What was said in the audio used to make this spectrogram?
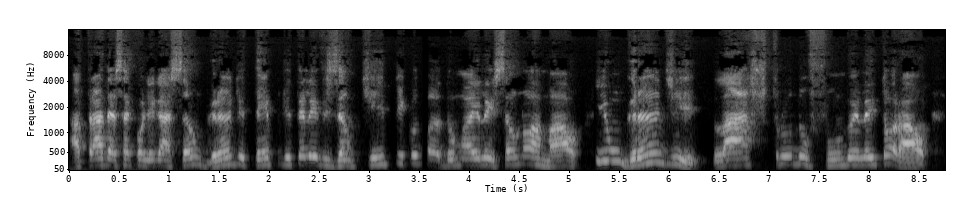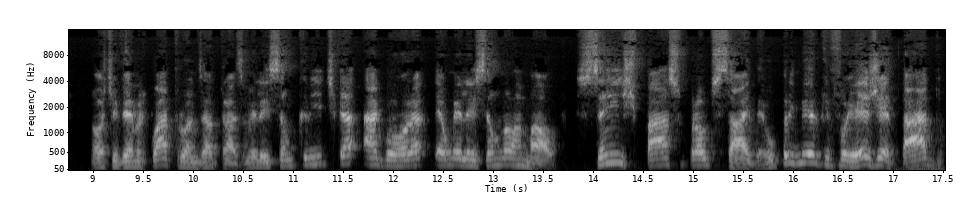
Atrás dessa coligação, grande tempo de televisão, típico de uma eleição normal. E um grande lastro do fundo eleitoral. Nós tivemos quatro anos atrás uma eleição crítica, agora é uma eleição normal, sem espaço para outsider. O primeiro que foi ejetado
